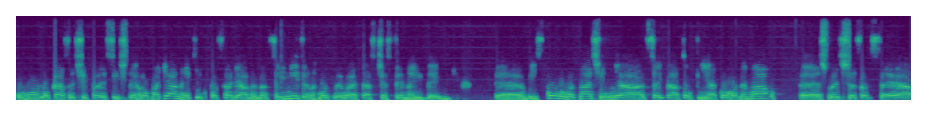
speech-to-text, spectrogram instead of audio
умовно кажучи, пересічні громадяни, яких позганяли на цей мітинг, можливо, якась частина ідеї. Е, Військового значення цей натовп ніякого не мав. Е, Швидше за все,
